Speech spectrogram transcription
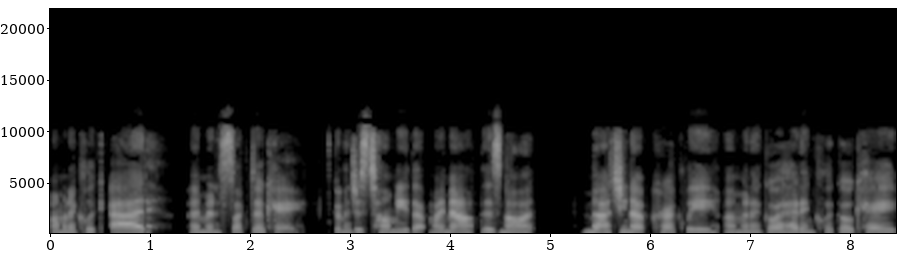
I'm going to click add. I'm going to select OK It's going to just tell me that my math is not matching up correctly. I'm going to go ahead and click OK.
